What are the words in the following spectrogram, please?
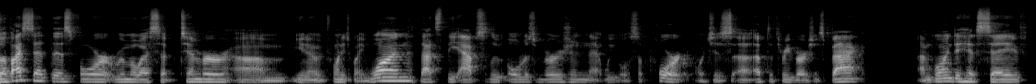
so if i set this for room os september um, you know 2021 that's the absolute oldest version that we will support which is uh, up to three versions back i'm going to hit save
